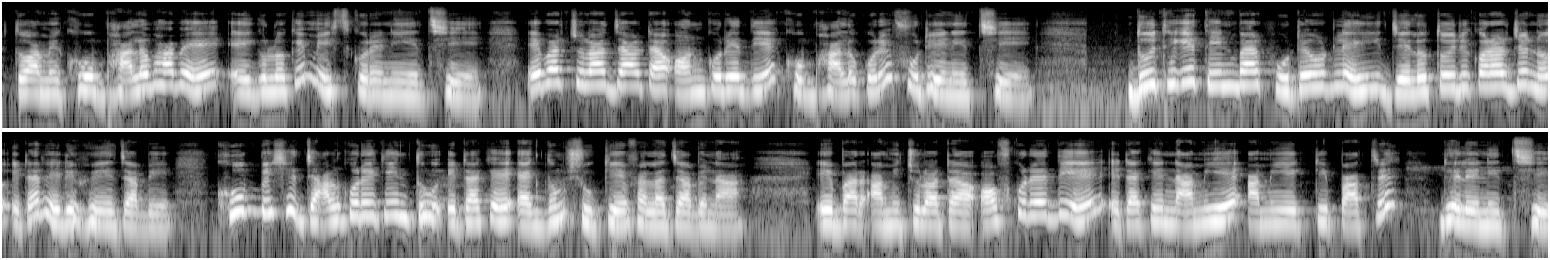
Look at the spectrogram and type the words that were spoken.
তো আমি খুব ভালোভাবে এইগুলোকে মিক্স করে নিয়েছি। এবার চুলার জালটা অন করে দিয়ে খুব ভালো করে ফুটিয়ে নিচ্ছি। দুই থেকে তিনবার ফুটে উঠলেই জেলো তৈরি করার জন্য এটা রেডি হয়ে যাবে। খুব বেশি জাল করে কিন্তু এটাকে একদম শুকিয়ে ফেলা যাবে না। এবার আমি চুলাটা অফ করে দিয়ে এটাকে নামিয়ে আমি একটি পাত্রে ঢেলে নিচ্ছি।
